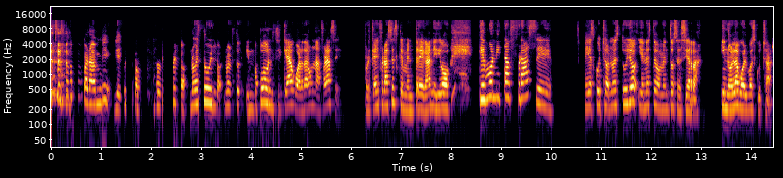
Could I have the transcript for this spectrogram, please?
eso para mí. Y no, no es tuyo, no es tuyo, no es tuyo. Y no puedo ni siquiera guardar una frase, porque hay frases que me entregan y digo, qué bonita frase. Y escucho, no es tuyo, y en este momento se cierra y no la vuelvo a escuchar.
